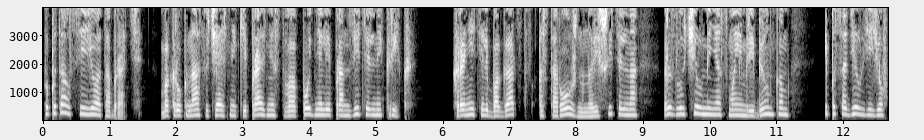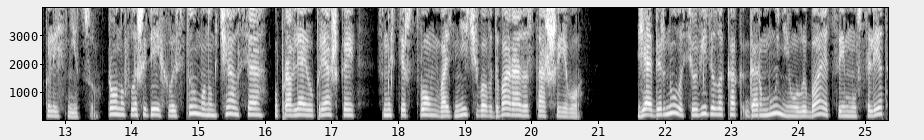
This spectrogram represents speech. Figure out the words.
попытался ее отобрать. Вокруг нас участники празднества подняли пронзительный крик. Хранитель богатств осторожно, но решительно разлучил меня с моим ребенком — и посадил ее в колесницу. Тронув лошадей хлыстом, он умчался, управляя упряжкой с мастерством возничего в два раза старше его. Я обернулась и увидела, как гармония улыбается ему вслед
